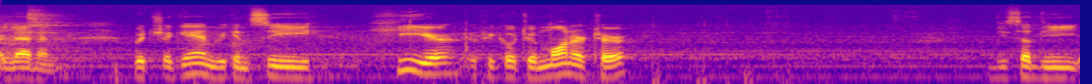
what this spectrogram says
11 which again we can see here if we go to monitor these are the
